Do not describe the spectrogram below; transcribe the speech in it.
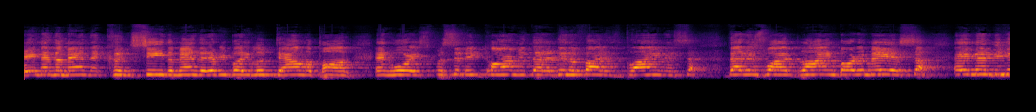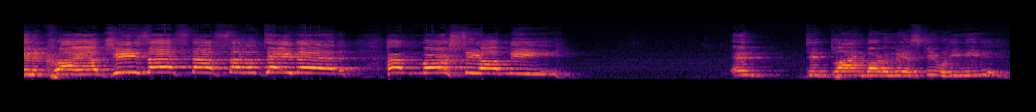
Amen. The man that couldn't see. The man that everybody looked down upon and wore a specific garment that identified his blindness. That is why blind Bartimaeus, amen, began to cry out, Jesus, thou son of David, have mercy on me. And did blind Bartimaeus get what he needed?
